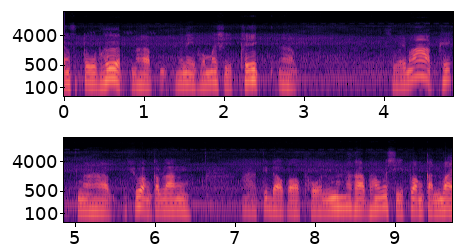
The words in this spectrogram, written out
งศัตรูพืชนะครับนนี้ผมมาฉีดพริกนะครับ สวยมากพริกนะครับ ช่วงกำลังอ่าติดดอกออกผลนะครับเขามาฉีดป้องกันไว้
